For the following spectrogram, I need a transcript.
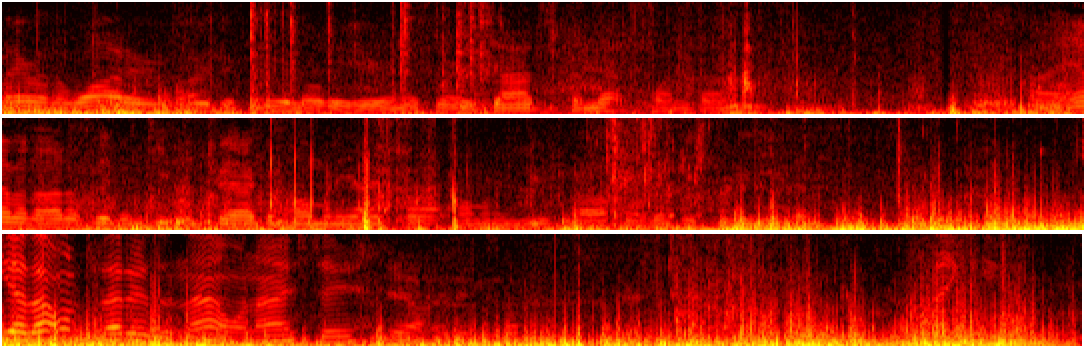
In the water, hard to see him over here, and that's why I dodged the net one time. I haven't honestly been keeping track of how many I caught, how many you caught. I think we're pretty even. Yeah, that one's better than that one, I say. Yeah, I think so. Thank you.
